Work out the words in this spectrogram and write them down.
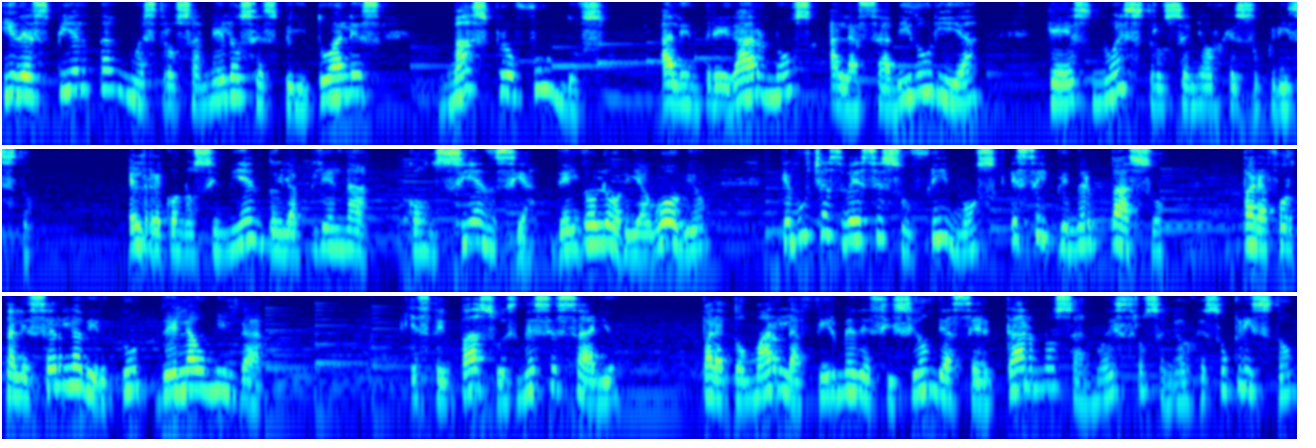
y despiertan nuestros anhelos espirituales más profundos al entregarnos a la sabiduría que es nuestro Señor Jesucristo. El reconocimiento y la plena conciencia del dolor y agobio que muchas veces sufrimos es el primer paso para fortalecer la virtud de la humildad. Este paso es necesario para tomar la firme decisión de acercarnos a nuestro Señor Jesucristo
